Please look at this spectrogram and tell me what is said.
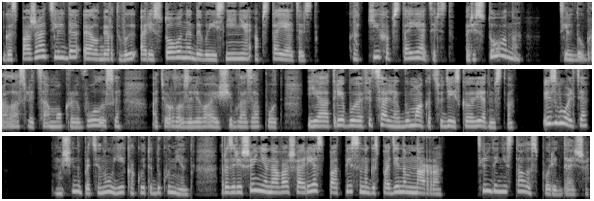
«Госпожа Тильда Элберт, вы арестованы до выяснения обстоятельств. «Каких обстоятельств? Арестована?» Тильда убрала с лица мокрые волосы, отерла заливающие глаза пот. «Я требую официальных бумаг от судейского ведомства. Извольте». Мужчина протянул ей какой-то документ. «Разрешение на ваш арест подписано господином Нарра». Тильда не стала спорить дальше.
